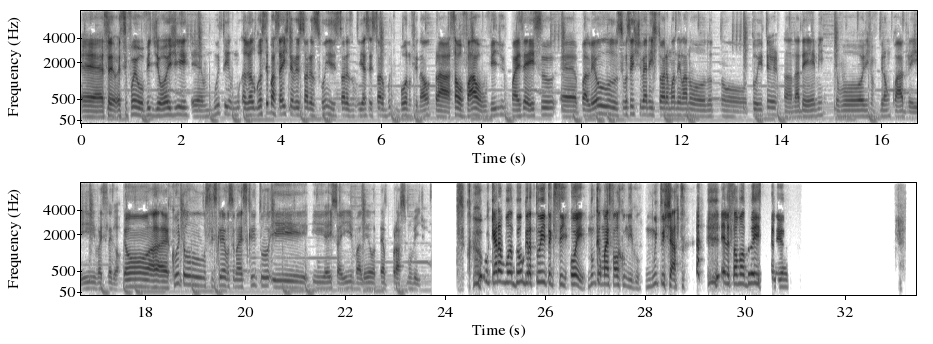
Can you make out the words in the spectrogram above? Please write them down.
É, esse, esse foi o vídeo de hoje. É muito, eu gostei bastante, teve histórias ruins histórias, e essa história muito boa no final pra salvar o vídeo. Mas é isso. é, valeu. Se vocês tiverem história, mandem lá no, no, no Twitter, na, na DM. que Eu vou. A gente vai virar um quadro aí e vai ser legal. Então, é, curtam, se inscrevam se não é inscrito. E, e é isso aí. Valeu. Até o próximo vídeo. O cara mandou um gratuito aqui sim. Oi, nunca mais fala comigo. Muito chato. Ele só mandou isso, tá ligado?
